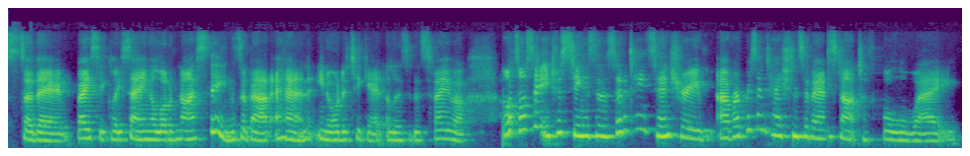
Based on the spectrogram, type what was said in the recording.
so they're basically saying a lot of nice things about Anne in order to get Elizabeth's favour. What's also interesting is in the 17th century, uh, representations of Anne start to fall away.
